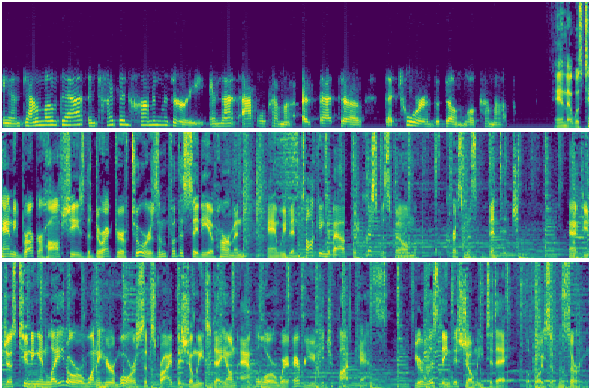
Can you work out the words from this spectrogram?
and download that and type in Hermann, Missouri, and that app will come up. Uh, that uh, that tour of the film will come up. And that was Tammy Bruckerhoff. She's the director of tourism for the city of Hermann. and we've been talking about the Christmas film, The Christmas Vintage. And if you're just tuning in late or want to hear more, subscribe to Show Me Today on Apple or wherever you get your podcasts. You're listening to Show Me Today, the voice of Missouri.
